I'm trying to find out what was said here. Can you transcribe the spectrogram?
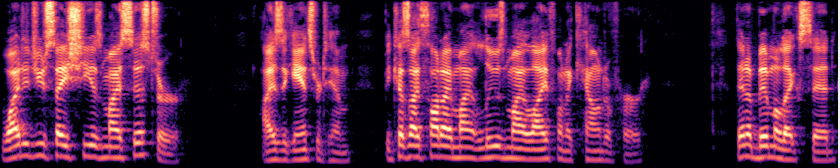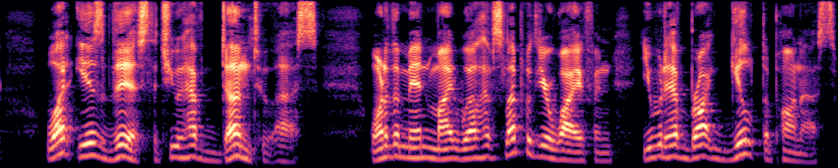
Why did you say she is my sister? Isaac answered him, Because I thought I might lose my life on account of her. Then Abimelech said, What is this that you have done to us? One of the men might well have slept with your wife, and you would have brought guilt upon us.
